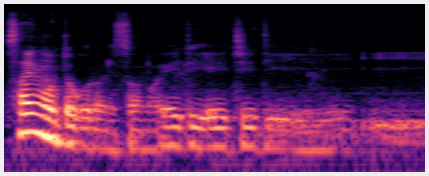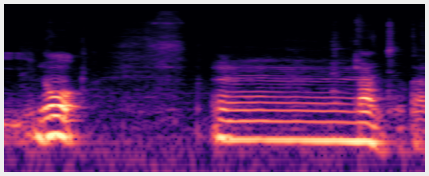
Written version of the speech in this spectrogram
最後のところにその ADHD のうーんなんていうかな。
